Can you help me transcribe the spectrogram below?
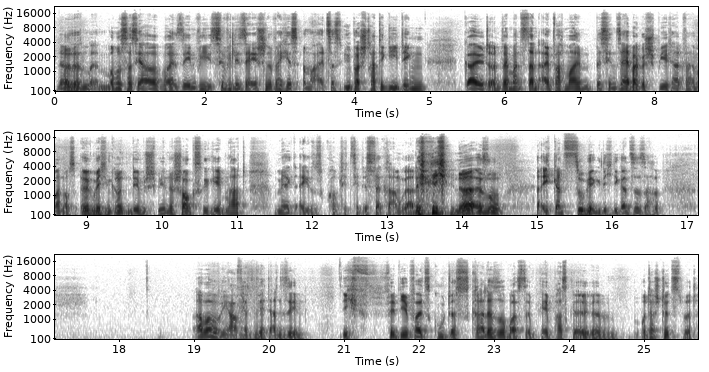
ne, das, man muss das ja mal sehen wie Civilization, welches immer als das Überstrategie-Ding galt und wenn man es dann einfach mal ein bisschen selber gespielt hat, weil man aus irgendwelchen Gründen dem Spiel eine Chance gegeben hat merkt, ey, so kompliziert ist der Kram gar nicht, ne? Also eigentlich ganz zugänglich, die ganze Sache. Aber ja, werden wir dann sehen. Ich finde jedenfalls gut, dass gerade sowas im Game Pass äh, unterstützt wird.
